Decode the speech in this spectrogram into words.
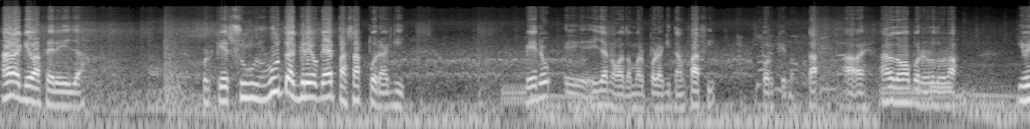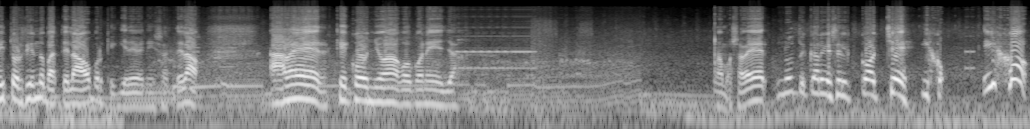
Ahora qué va a hacer ella. Porque su ruta creo que es pasar por aquí. Pero eh, ella no va a tomar por aquí tan fácil. Porque no está. A ver, ahora toma por el otro lado. Y vais torciendo para este lado porque quiere venirse a este lado. A ver, ¿qué coño hago con ella? Vamos a ver. No te cargues el coche, hijo. ¡Hijo!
